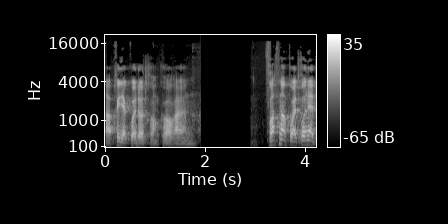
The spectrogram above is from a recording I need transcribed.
Après, il y a quoi d'autre encore Franchement, pour être honnête,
